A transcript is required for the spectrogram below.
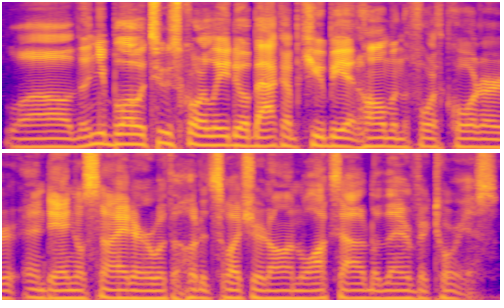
Well, then you blow a two score lead to a backup QB at home in the fourth quarter, and Daniel Snyder with a hooded sweatshirt on walks out of there victorious.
